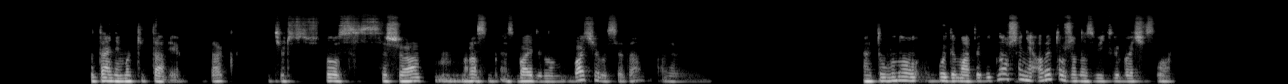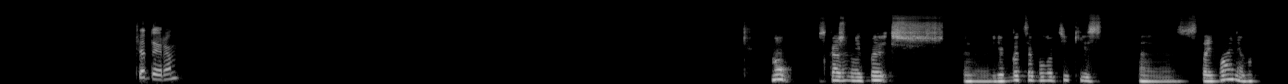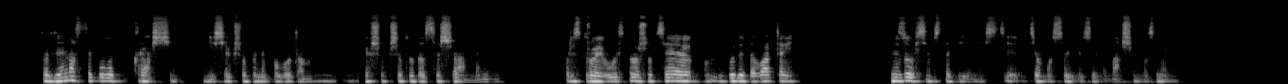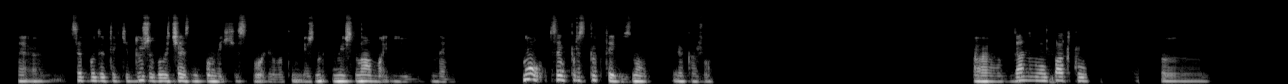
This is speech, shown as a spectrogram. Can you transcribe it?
питаннями Китаю, так через що США раз з Байденом бачилися, да, е, то воно буде мати відношення, але теж назвіть любе число. Чотири. Ну, скажімо, якби, е, якби це було тільки з, е, з Тайванем, то для нас це було б краще, ніж якщо б не було там, якщо б ще туди США не пристроювалися. Тому що це буде давати не зовсім стабільність е, цьому союзу нашому з ними. е, це буде такі дуже величезні поміхи створювати між, між нами і ним. Ну, це в перспективі, знову я кажу. Е, В даному випадку,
